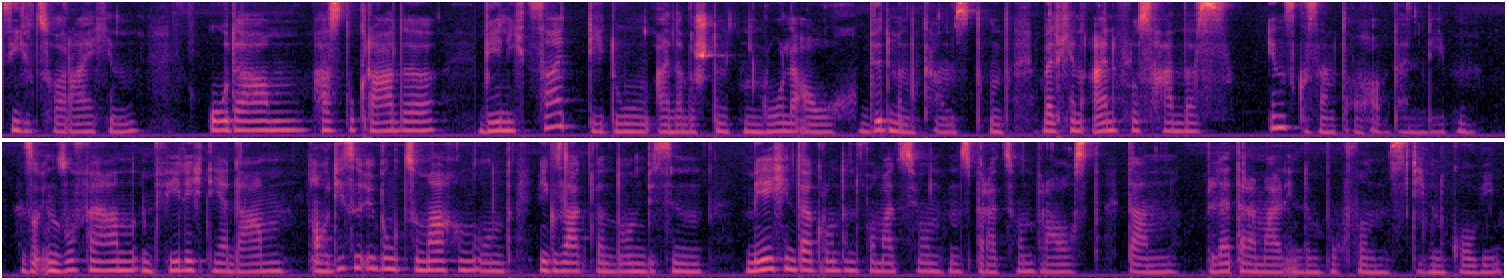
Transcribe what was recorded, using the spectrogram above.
Ziel zu erreichen? Oder hast du gerade wenig Zeit, die du einer bestimmten Rolle auch widmen kannst? Und welchen Einfluss hat das insgesamt auch auf dein Leben? Also insofern empfehle ich dir da auch diese Übung zu machen und wie gesagt, wenn du ein bisschen mehr Hintergrundinformationen und Inspiration brauchst, dann blättere mal in dem Buch von Stephen Covey.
